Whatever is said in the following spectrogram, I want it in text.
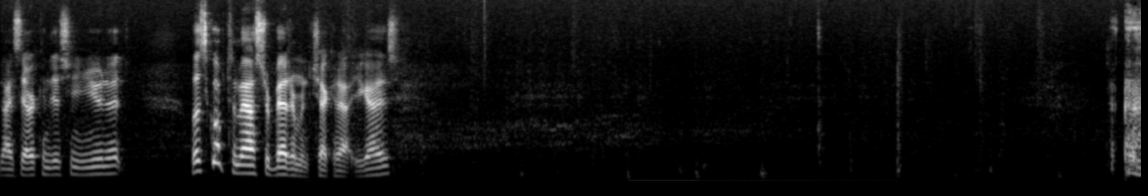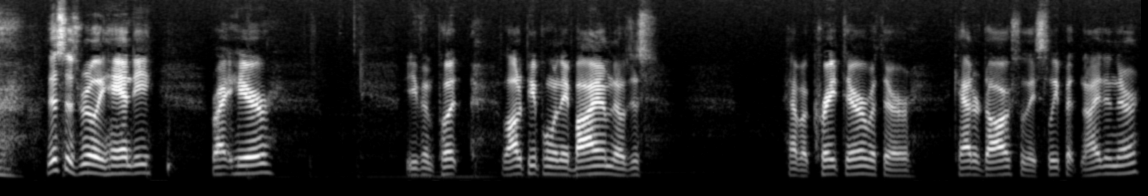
Nice air conditioning unit. Let's go up to master bedroom and check it out, you guys. this is really handy right here. You even put, a lot of people when they buy them, they'll just have a crate there with their cat or dog so they sleep at night in there.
